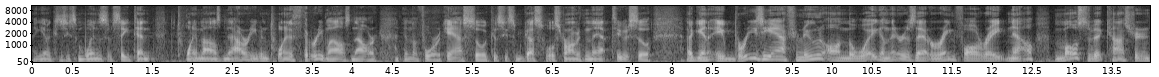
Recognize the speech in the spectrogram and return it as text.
Again, we can see some winds of, say, 10 to 20 miles an hour, even 20 to 30 miles an hour in the forecast. So we could see some gusts a little stronger than that, too. So, again, a breezy afternoon on the way, and there is that rainfall right now. Most of it concentrated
